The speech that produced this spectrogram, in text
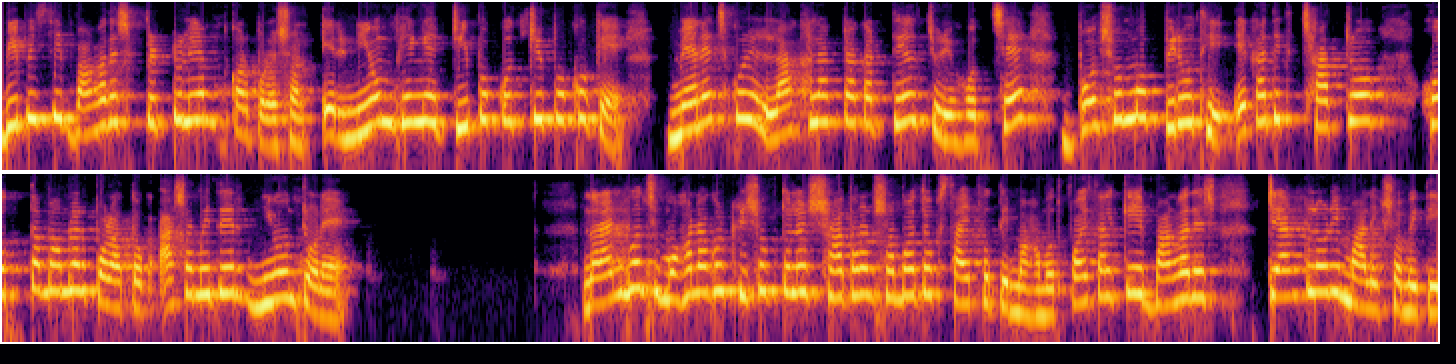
বিপিসি বাংলাদেশ পেট্রোলিয়াম কর্পোরেশন এর নিয়ম ভেঙে ডিপো কর্তৃপক্ষকে ম্যানেজ করে লাখ লাখ টাকার তেল চুরি হচ্ছে। বৈষম্য বিরোধী একাধিক ছাত্র হত্যা মামলার পলাতক আসামিদের নিয়ন্ত্রণে নারায়ণগঞ্জ মহানগর কৃষক দলের সাধারণ সম্পাদক সাইফুদ্দিন মাহমুদ ফয়সালকে বাংলাদেশ ট্যাঙ্ক লরি মালিক সমিতি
